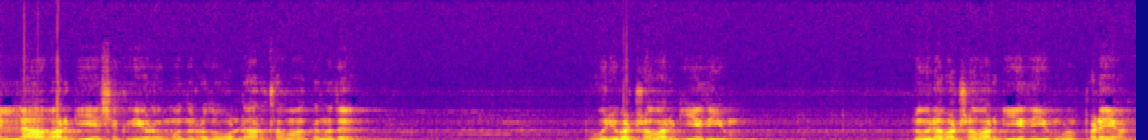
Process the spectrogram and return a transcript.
എല്ലാ വർഗീയ ശക്തികളും എന്നുള്ളതുകൊണ്ട് അർത്ഥമാക്കുന്നത് ഭൂരിപക്ഷ വർഗീയതയും ന്യൂനപക്ഷ വർഗീയതയും ഉൾപ്പെടെയാണ്.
